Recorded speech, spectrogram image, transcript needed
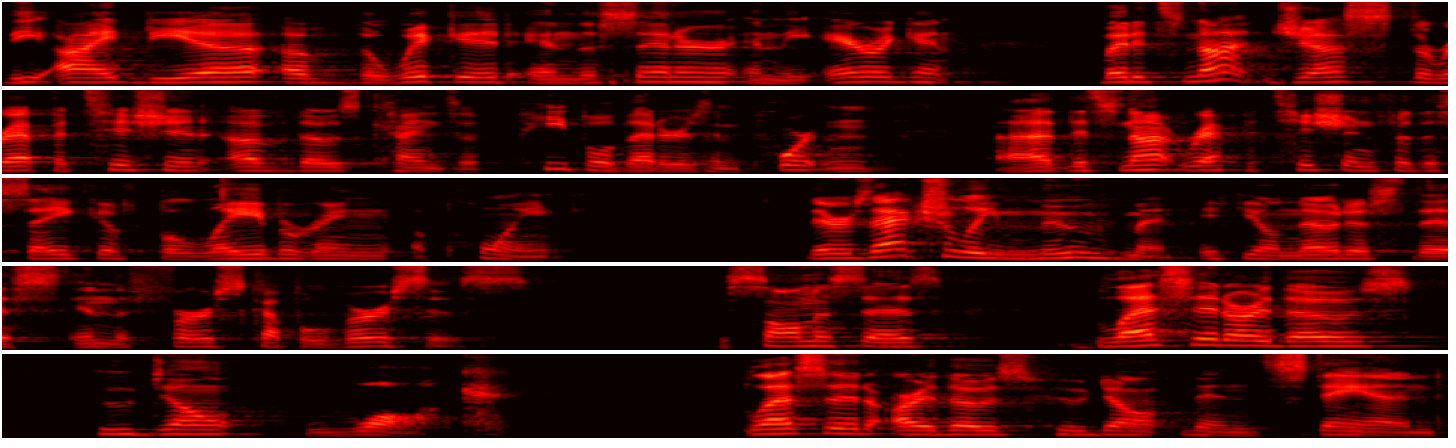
the idea of the wicked and the sinner and the arrogant, but it's not just the repetition of those kinds of people that is important. Uh, not repetition for the sake of belaboring a point. There's actually movement, if you'll notice this in the first couple verses. The psalmist says, Blessed are those who don't walk. Blessed are those who don't then stand.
